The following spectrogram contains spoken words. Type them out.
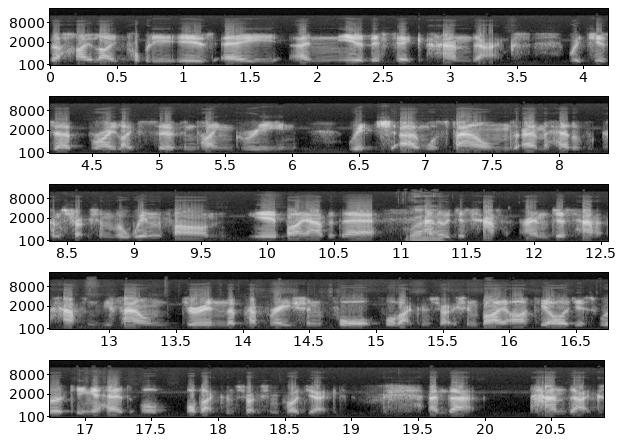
The highlight probably is a, a Neolithic hand axe, which is a bright like serpentine green, which um, was found um, ahead of construction of a wind farm nearby Aberdare, wow. and it just hap- and just ha- happened to be found during the preparation for, for that construction by archaeologists working ahead of, of that construction project. And that hand axe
